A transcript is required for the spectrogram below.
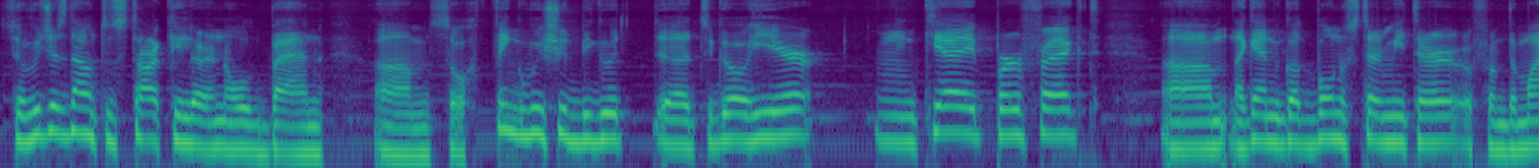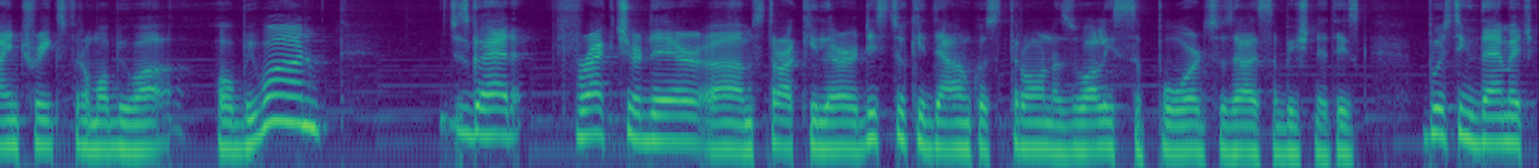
so we're just down to Starkiller and Old Ben. Um, so I think we should be good uh, to go here. Okay, perfect. Um, again, we got bonus turn meter from the mind tricks from Obi-Wan. Obi-Wan. Just go ahead, fracture there, um, Star Killer. This took it down because Thrawn as well is support, so Zealous Ambition that is boosting damage.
